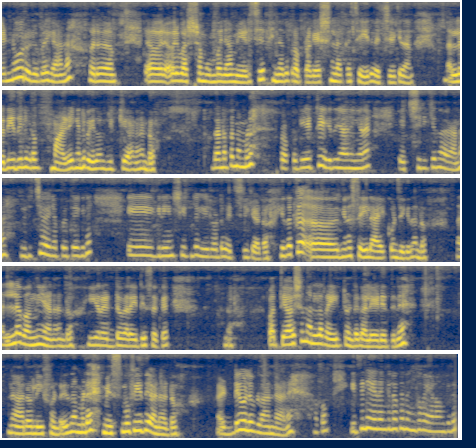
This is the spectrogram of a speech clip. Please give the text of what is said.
എണ്ണൂറ് രൂപയാണ് ഒരു ഒരു- ഒരു വർഷം മുമ്പ് ഞാൻ മേടിച്ച് പിന്നെ അത് പ്രൊപ്പഗേഷനിലൊക്കെ ചെയ്ത് വെച്ചിരിക്കുന്നതാണ്. നല്ല രീതിയിൽ ഇവിടെ മഴ ഇങ്ങനെ പെയ്തുകൊണ്ടിരിക്കുകയാണ് കേട്ടോ. അപ്പോൾ നമ്മൾ പ്രൊപ്പഗേറ്റ് ചെയ്ത് ഞാനിങ്ങനെ വെച്ചിരിക്കുന്നവരാണ്. പിടിച്ച് കഴിഞ്ഞപ്പോഴത്തേക്കിന് ഈ ഗ്രീൻ ഷീറ്റിന്റെ കീഴിലോട്ട് വെച്ചിരിക്കുക കേട്ടോ. ഇതൊക്കെ ഇങ്ങനെ സെയിൽ ആയിക്കൊണ്ടിരിക്കുന്നുണ്ടോ നല്ല ഭംഗിയാണ് കേട്ടോ ഈ റെഡ് വെറൈറ്റീസ് ഒക്കെ. കേട്ടോ അപ്പോൾ അത്യാവശ്യം നല്ല റേറ്റ് ഉണ്ട് കലേഡിയത്തിന് നാരോ ലീഫ് ഉണ്ട്. ഇത് നമ്മുടെ മിസ് മുഫീദയാണ് കേട്ടോ. അടിപൊളി പ്ലാന്റ് ആണ്. അപ്പം ഇതിലേതെങ്കിലുമൊക്കെ നിങ്ങൾക്ക് വേണമെങ്കിൽ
